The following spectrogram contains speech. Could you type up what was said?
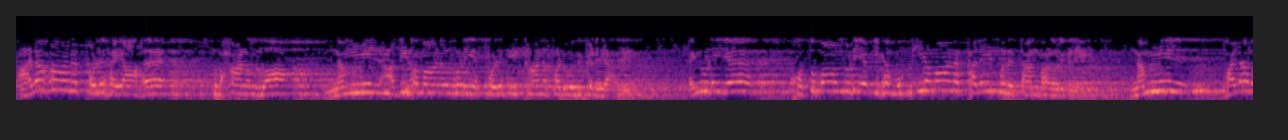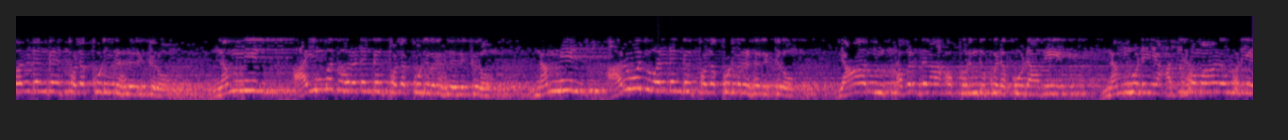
அழகான தொழுகையாக சுபஹானல்லா நம்மில் அதிகமானவருடைய தொழுகை காணப்படுவது கிடையாது. என்னுடைய கொத்துபாவுடைய மிக முக்கியமான தலைப்பு இது தான்பானவர்களே. நம்மில் பல வருடங்கள் தொழக்கூடியவர்கள் இருக்கிறோம். நம்மில் ஐம்பது வருடங்கள் தொழக்கூடியவர்கள் இருக்கிறோம். நம்மில் அறுபது வருடங்கள் தொழக்கூடியவர்கள் இருக்கிறோம். யாரும் தவறுதலாக புரிந்து கொள்ளக்கூடாது நம்முடைய அதிகமானவருடைய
